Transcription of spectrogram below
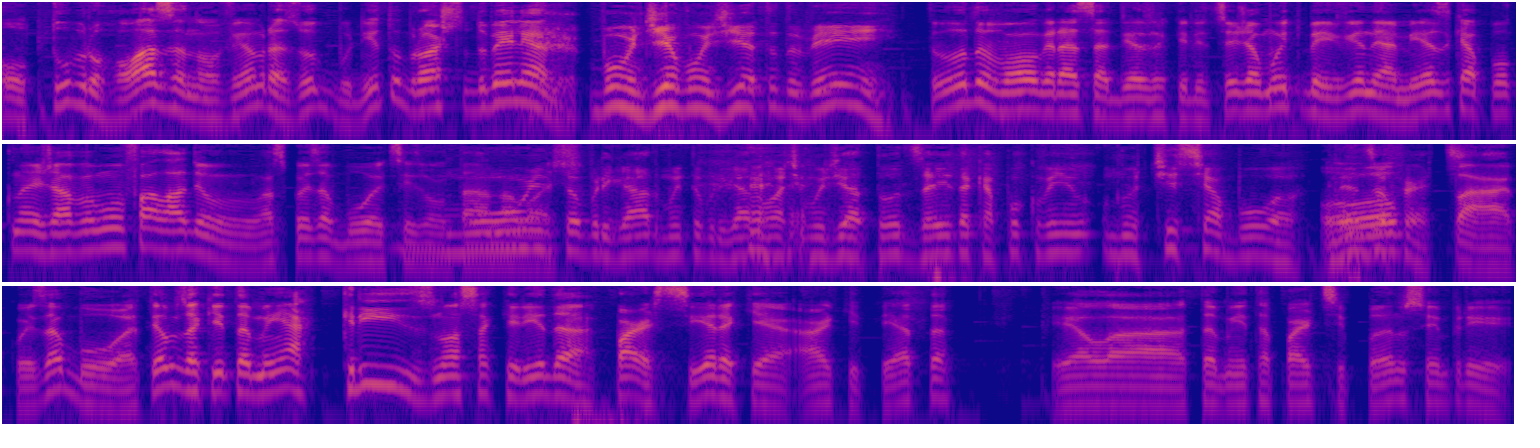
outubro rosa, novembro azul. Bonito broche, tudo bem, Leandro? Bom dia, bom dia, tudo bem? Tudo bom, graças a Deus, meu querido. Seja muito bem-vindo à mesa. Daqui a pouco nós já vamos falar de umas coisas boas que vocês vão estar na loja. Muito obrigado, muito obrigado. Um ótimo dia a todos aí. Daqui a pouco vem notícia boa. Grandes ofertas. Opa, coisa boa. Temos aqui também a Cris, nossa querida parceira, que é arquiteta. Ela também está participando, sempre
